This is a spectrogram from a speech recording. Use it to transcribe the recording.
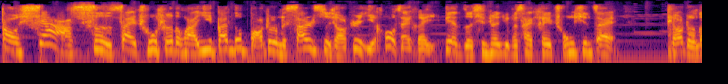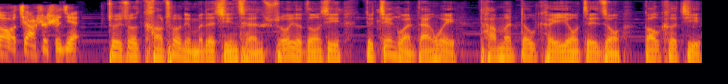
到下次再出车的话，一般都保证了三十四小时以后才可以，电子行车记录才可以重新再调整到驾驶时间。所以说，control 你们的行程，所有东西就监管单位。他们都可以用这种高科技，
